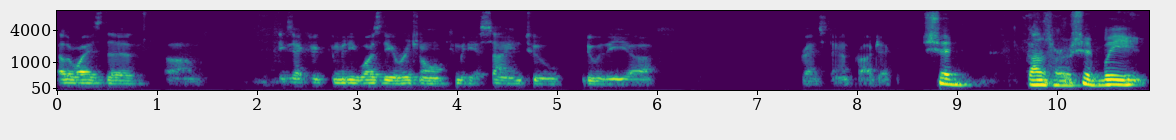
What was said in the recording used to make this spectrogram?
otherwise the, um, executive committee was the original committee assigned to do the, uh, grandstand project. Should, Counselor, should we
